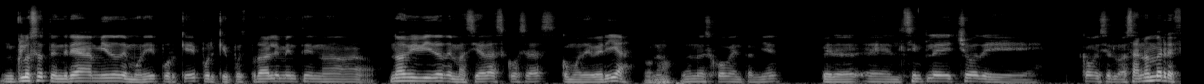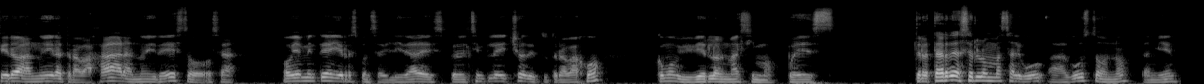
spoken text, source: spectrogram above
incluso tendría miedo de morir, ¿por qué? Porque pues probablemente no ha, no ha vivido demasiadas cosas como debería, ¿no? Uno es joven también, pero el simple hecho de, ¿cómo decirlo? O sea, no me refiero a no ir a trabajar, a no ir esto, o sea, obviamente hay responsabilidades, pero el simple hecho de tu trabajo, ¿cómo vivirlo al máximo? Pues tratar de hacerlo más a gusto, ¿no? También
